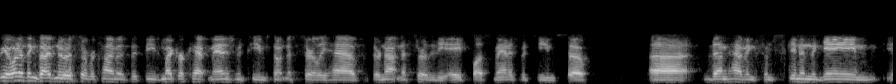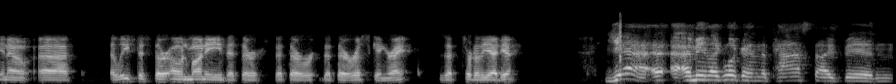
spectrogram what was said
yeah, one of the things I've noticed over time is that these microcap management teams don't necessarily have, they're not necessarily the A plus management teams. So uh, them having some skin in the game, you know, uh, at least it's their own money that they're that they're that they're risking, right? Is that sort of the idea? Yeah, I mean, like, look, in the past, I've been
